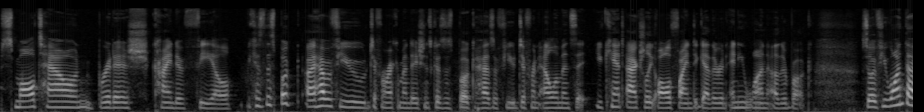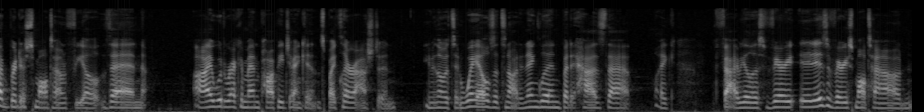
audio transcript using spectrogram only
small town British kind of feel, because this book, I have a few different recommendations because this book has a few different elements that you can't actually all find together in any one other book. So, if you want that British small town feel, then I would recommend Poppy Jenkins by Clare Ashton. Even though it's in Wales, it's not in England, but it has that like fabulous very it is a very small town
